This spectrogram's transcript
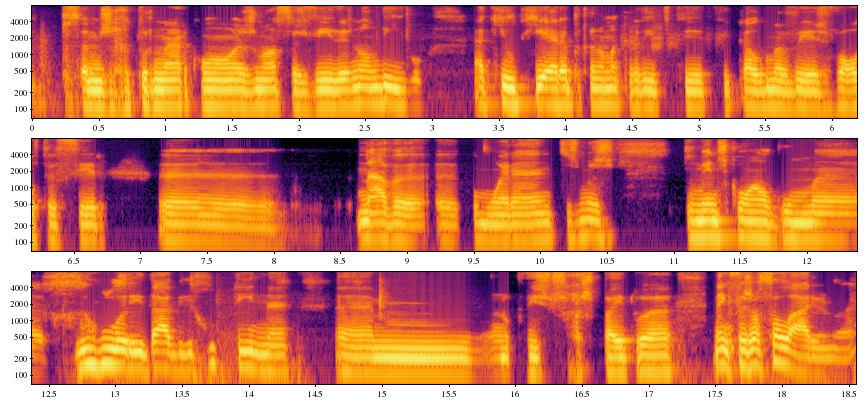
e que possamos retornar com as nossas vidas. Não digo aquilo que era, porque eu não me acredito que, que, alguma vez volte a ser eh, nada eh, como era antes, mas pelo menos com alguma regularidade e rotina ehm, no que diz respeito a, nem que seja ao salário, não é?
